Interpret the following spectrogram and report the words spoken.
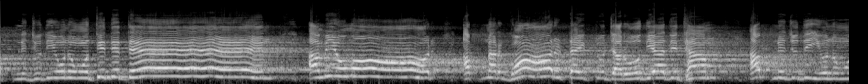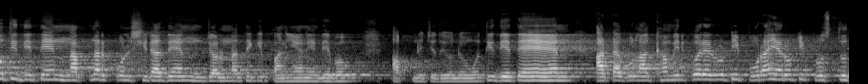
আপনি যদি অনুমতি দিতেন, আমি ওমর আপনার ঘরটা একটু জারু দিয়া দিতাম। আপনি যদি অনুমতি দিতেন, আপনার কলসিরা দেন, ঝর্ণা থেকে পানি আনে দেব। আপনি যদি অনুমতি দিতেন আটাগুলা খামির করে রুটি পোড়াইয়া রুটি প্রস্তুত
